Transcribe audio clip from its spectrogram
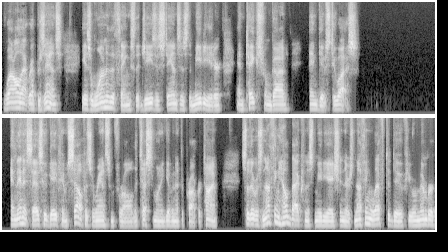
what all that represents is one of the things that Jesus stands as the mediator and takes from God and gives to us. And then it says, who gave himself as a ransom for all, the testimony given at the proper time. So there was nothing held back from this mediation. There's nothing left to do. If you remember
